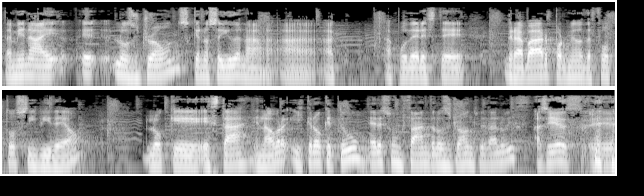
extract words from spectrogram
También hay eh, los drones que nos ayudan a, a- a- a poder este, grabar por medio de fotos y video lo que está en la obra. Y creo que tú eres un fan de los drones, ¿verdad, Luis? Así es. eh,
